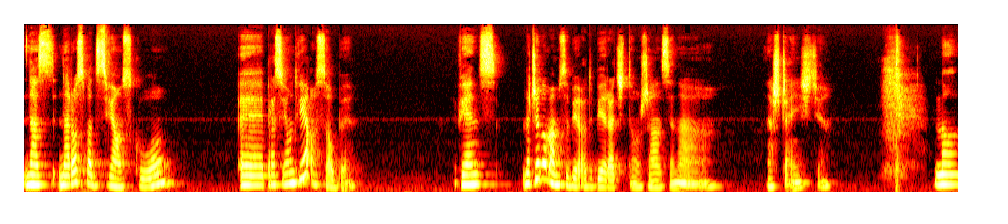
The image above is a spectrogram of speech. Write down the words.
na, na rozpad związku pracują dwie osoby. Więc dlaczego mam sobie odbierać tą szansę na, na szczęście? No,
